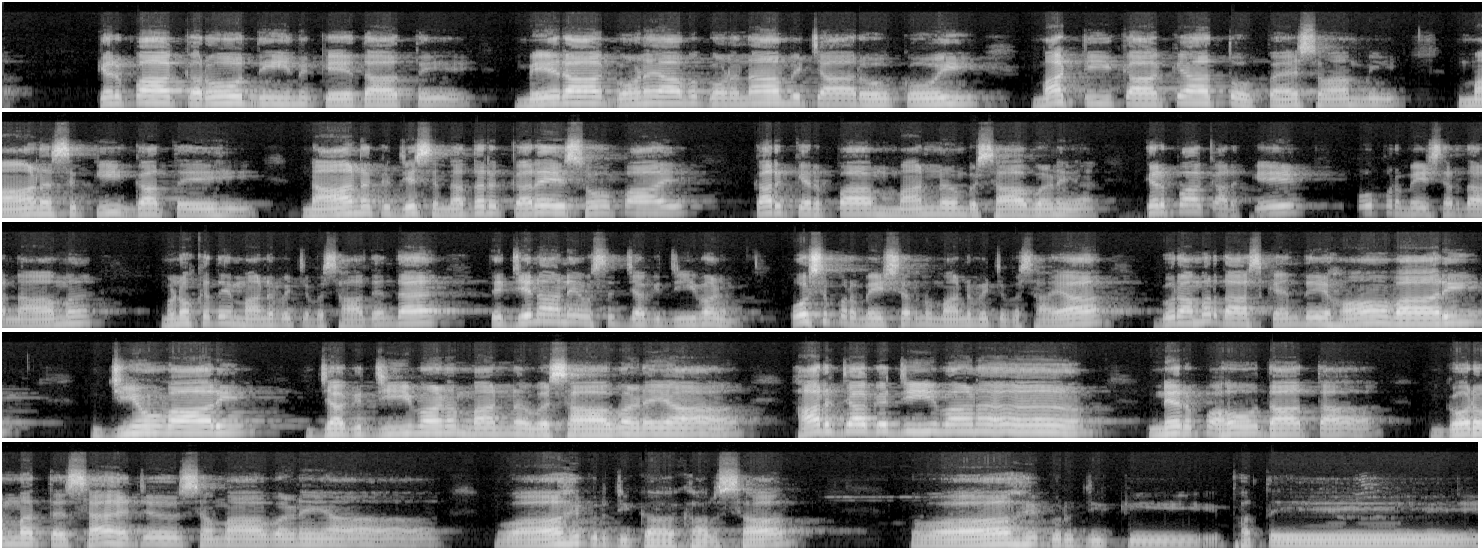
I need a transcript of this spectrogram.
ਕਿਰਪਾ ਕਰੋ ਦੀਨ ਕੇ ਦਾਤੇ, ਮੇਰਾ ਗੁਣ ਅਵ ਗੁਣ ਨਾ ਵਿਚਾਰੋ ਕੋਈ, ਮਾਟੀ ਕਾ ਕਿਆ ਧੋਪੈ ਸੁਆਮੀ ਮਾਨਸ ਕੀ ਗਾਤੇ ਹੀ। ਨਾਨਕ ਜਿਸ ਨਦਰ ਕਰੇ ਸੋ ਪਾਏ, ਕਰ ਕਿਰਪਾ ਮਨ ਵਸਾਵਣਿਆ ਕਿਰਪਾ ਕਰਕੇ ਉਹ ਪਰਮੇਸ਼ਰ ਦਾ ਨਾਮ ਮਨੁੱਖ ਦੇ ਮਨ ਵਿੱਚ ਵਸਾ ਦਿੰਦਾ ਹੈ ਤੇ ਜਿਨ੍ਹਾਂ ਨੇ ਉਸ ਜਗ ਜੀਵਨ ਉਸ ਪਰਮੇਸ਼ਰ ਨੂੰ ਮਨ ਵਿੱਚ ਵਸਾਇਆ, ਗੁਰੂ ਅਮਰਦਾਸ ਕਹਿੰਦੇ, ਹਉ ਵਾਰੀ, ਜਿਉ ਵਾਰੀ ਜਗ ਜੀਵਨ ਮਨ ਵਸਾਵਣਿਆ ਹਰ ਜਗ ਜੀਵਨ ਨਿਰਭਉ ਦਾਤਾ ਗੁਰਮਤ ਸਹਿਜ ਸਮਾਵਣਿਆ। ਵਾਹਿਗੁਰੂ ਜੀ ਕਾ ਖਾਲਸਾ ਵਾਹਿਗੁਰੂ ਜੀ ਕੀ ਫਤਿਹ।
